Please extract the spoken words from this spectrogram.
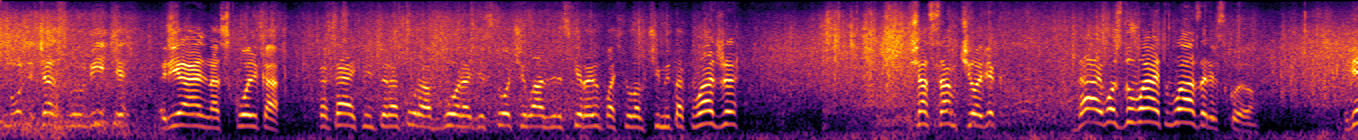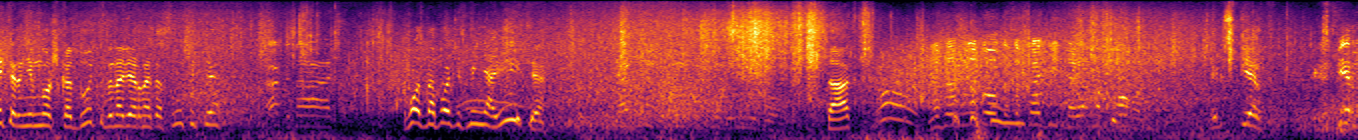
Сносит. Сейчас вы увидите реально сколько, какая температура в городе Сочи, Лазаревский район, поселок Чемитакваджи. Сейчас сам человек... Да, его сдувает в Лазаревскую. Ветер немножко дует, вы, наверное, это слышите. Вот напротив меня, видите? Так. Эксперт. Эксперт,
